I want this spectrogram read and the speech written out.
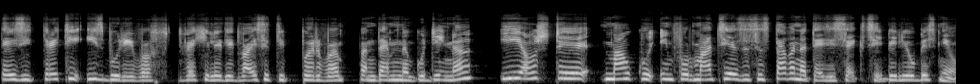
тези трети избори в 2021 пандемна година? И още малко информация за състава на тези секции. Би ли обяснил?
